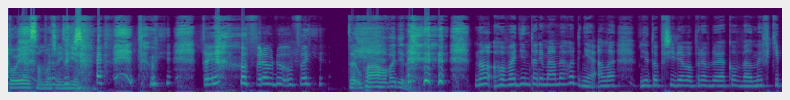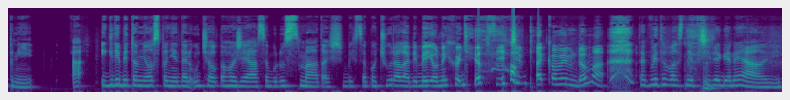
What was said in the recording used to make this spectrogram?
To je samozřejmě... to, je, to je opravdu úplně... To je úplná hovadina. no, hovadin tady máme hodně, ale mně to přijde opravdu jako velmi vtipný. A i kdyby to mělo splnit ten účel toho, že já se budu smát, až bych se počurala, kdyby Jony chodil s něčím takovým doma, tak by to vlastně přijde geniální.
